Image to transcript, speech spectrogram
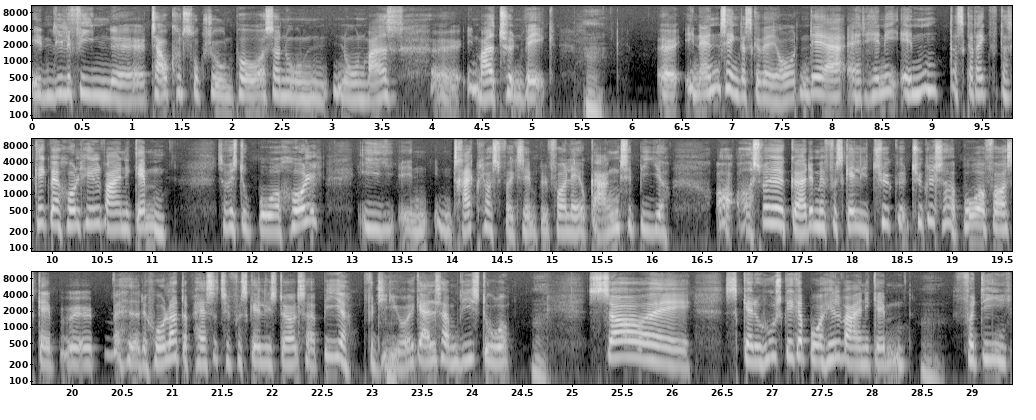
en lille fin øh, tagkonstruktion på, og så nogle, nogle meget, øh, en meget tynd væg. Mm. Øh, en anden ting, der skal være i orden, det er, at hen i enden, der skal, der ikke, der skal ikke være hul hele vejen igennem. Så hvis du borer hul i en, en træklods for eksempel, for at lave gange til bier, og også gøre det med forskellige tyk, tykkelser og bord for at skabe øh, hvad hedder det, huller, der passer til forskellige størrelser af bier, fordi de er jo ikke alle sammen lige store, mm. så øh, skal du huske ikke at bore hele vejen igennem, mm. fordi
